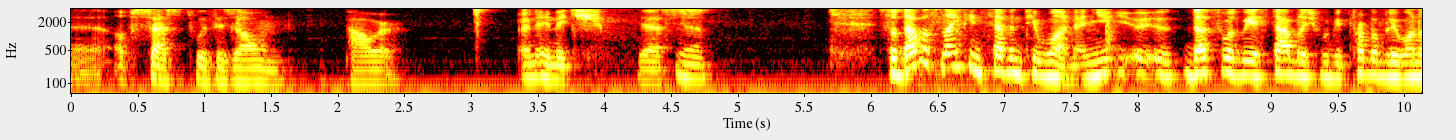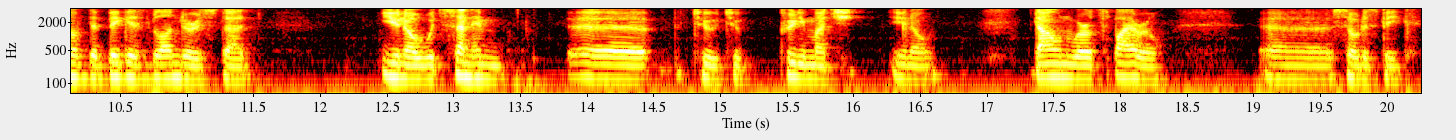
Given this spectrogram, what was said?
uh, obsessed with his own power. An image. Yes. Yeah. So that was 1971, and you, you, uh, that's what we established would be probably one of the biggest blunders that, you know, would send him uh, to to pretty much you know downward spiral, uh, so to speak,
